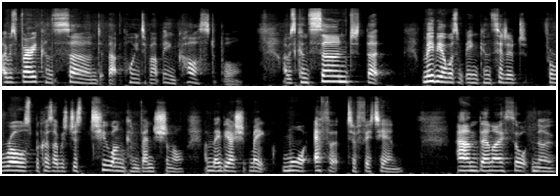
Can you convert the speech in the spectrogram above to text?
I was very concerned at that point about being castable. I was concerned that maybe I wasn't being considered for roles because I was just too unconventional and maybe I should make more effort to fit in. And then I thought, no,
